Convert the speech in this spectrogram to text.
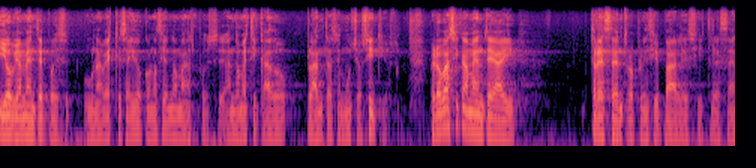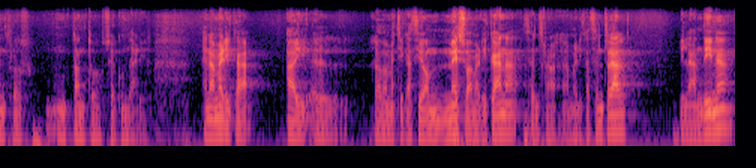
y obviamente, pues una vez que se ha ido conociendo más, pues se han domesticado plantas en muchos sitios. Pero básicamente hay tres centros principales y tres centros un tanto secundarios. En América hay la domesticación mesoamericana, América Central y la andina,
